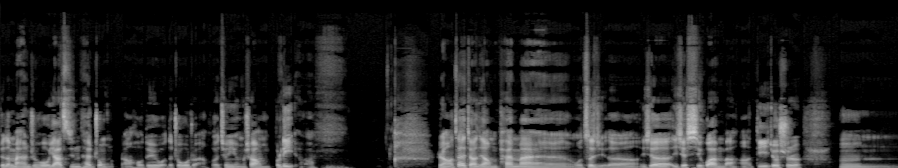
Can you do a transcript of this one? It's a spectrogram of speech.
觉得买完之后压资金太重了，然后对于我的周转和经营上不利啊。然后再讲讲拍卖我自己的一些一些习惯吧，啊，第一就是，嗯。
